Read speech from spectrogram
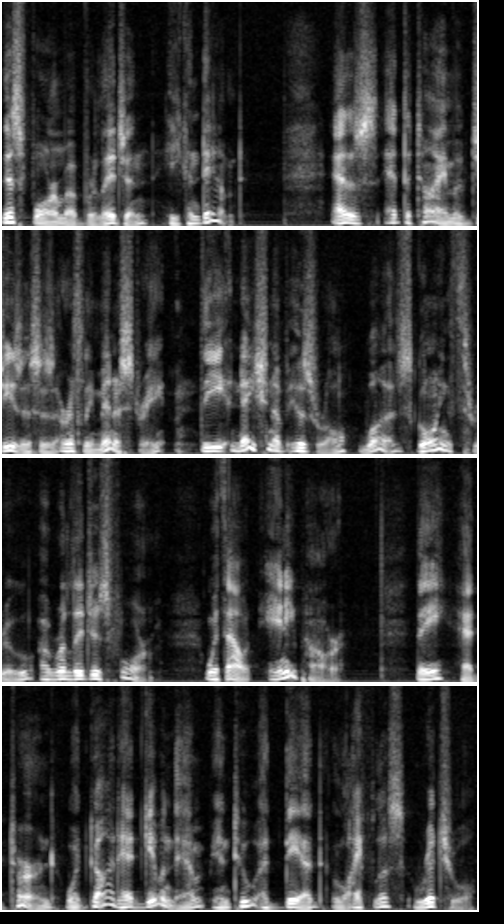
This form of religion he condemned. As at the time of Jesus' earthly ministry, the nation of Israel was going through a religious form without any power. They had turned what God had given them into a dead, lifeless ritual,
